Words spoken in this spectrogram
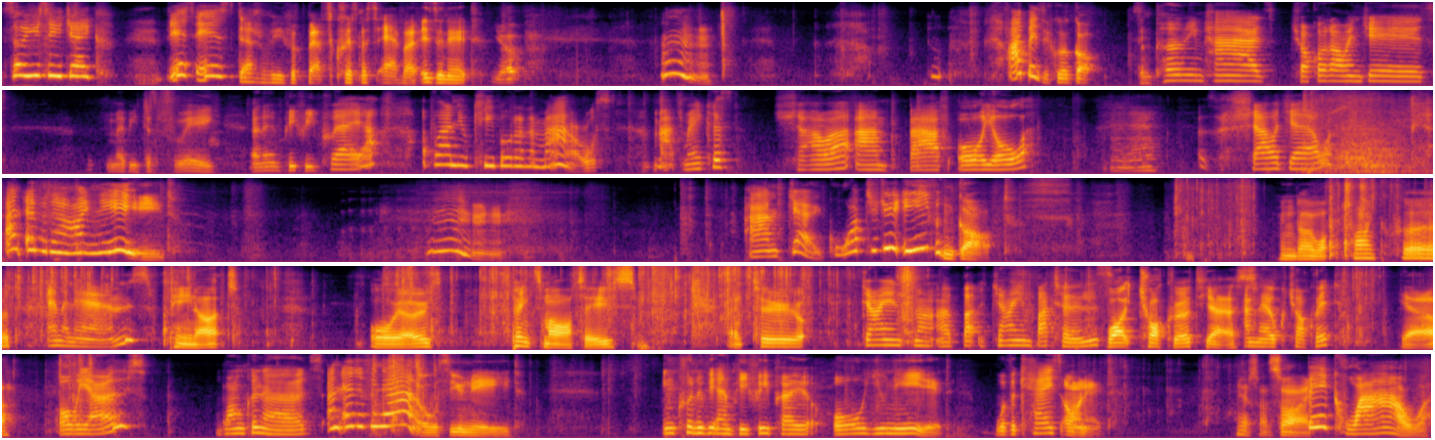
So you see, Jake, this is definitely the best Christmas ever, isn't it? Yep. Hmm. I basically got some curling pads, chocolate oranges, maybe just three, an MP3 player, a brand new keyboard and a mouse, matchmakers, shower and bath oil, hmm shower gel, and everything I need. Hmm. And Jake, what did you even got? Window what? Chocolate, M&M's, peanut, Oreos, pink Smarties, and two giant smart, uh, but giant buttons, white chocolate. Yes. and milk chocolate, yeah. Oreos, Wonka Nerds, and anything else you need. Including the MP3 player, all you needed, with a case on it. Yes, that's right. Big wow!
